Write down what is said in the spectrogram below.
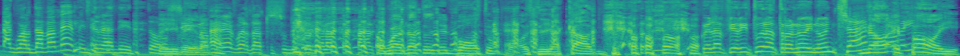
ma guardava me mentre l'ha detto. Sì, Sì, vero. ma poi ha guardato subito dall'altra parte. Ho guardato nel vuoto un po', sì, accanto. Quella fioritura tra noi non c'è. No, poi... e poi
